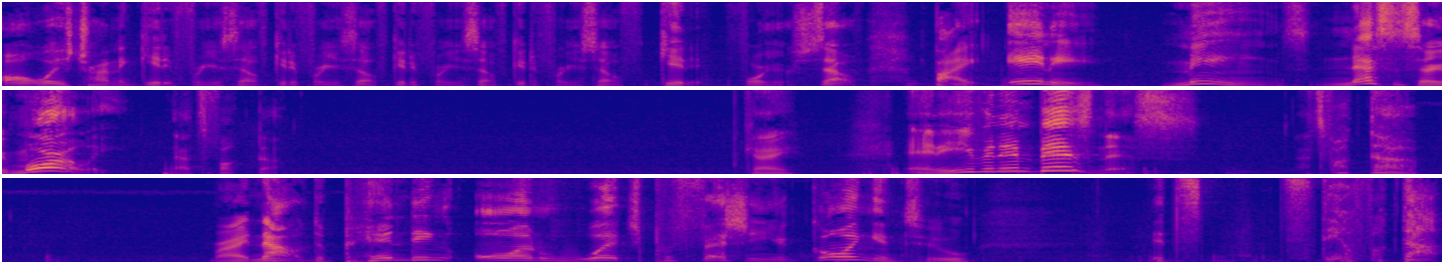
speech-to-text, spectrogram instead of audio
always trying to get it for yourself, get it for yourself, get it for yourself, get it for yourself, get it for yourself by any means necessary morally, that's fucked up. Okay. And even in business, that's fucked up. Right now, depending on which profession you're going into, it's still fucked up.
